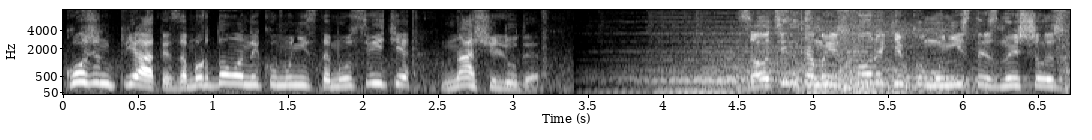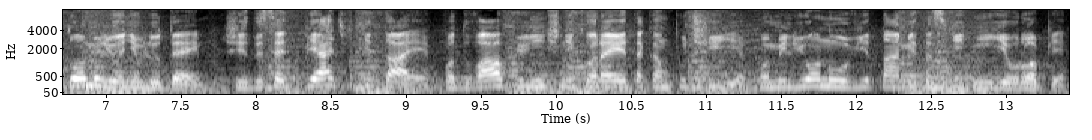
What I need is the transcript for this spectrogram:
Кожен п'ятий замордований комуністами у світі наші люди. За оцінками істориків, комуністи знищили 100 мільйонів людей, 65 в Китаї, по два в Північній Кореї та Кампучії, по мільйону у В'єтнамі та Східній Європі,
